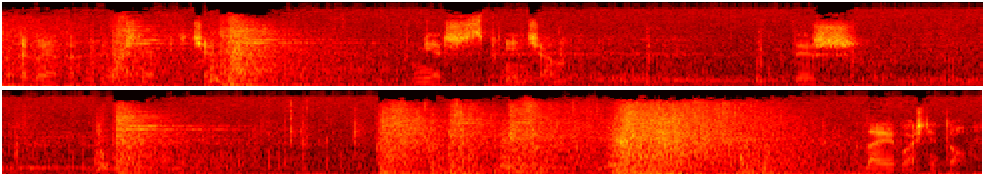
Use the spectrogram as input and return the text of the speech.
Dlatego ja tak lubię właśnie, jak widzicie, miecz z pchnięciem. Gdyż daje właśnie to.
